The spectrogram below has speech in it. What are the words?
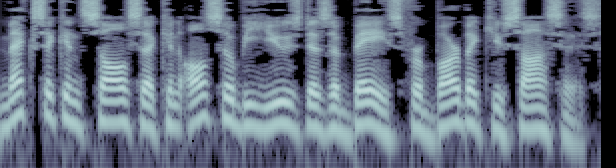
Mexican salsa can also be used as a base for barbecue sauces.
